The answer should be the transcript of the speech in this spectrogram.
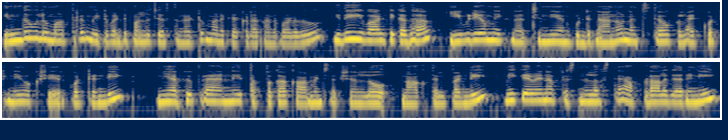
హిందువులు మాత్రం ఇటువంటి పనులు చేస్తున్నట్టు మనకి ఎక్కడా కనపడదు. ఇది ఇవాల్టి కథ. ఈ వీడియో మీకు నచ్చింది అనుకుంటున్నాను. నచ్చితే ఒక లైక్ కొట్టండి ఒక షేర్ కొట్టండి. మీ అభిప్రాయాన్ని తప్పక కామెంట్ సెక్షన్లో నాకు తెలపండి. మీకు ఏవైనా ప్రశ్నలు వస్తే అప్పడాల గారిని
